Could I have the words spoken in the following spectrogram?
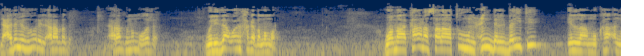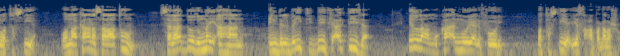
licadami duhuuri icraab dhade icraabka ma muuqdasha walida waa inu xagga dambe maro wamaa kaana salaatuhum cinda albeyti ilaa mukaaan wa tasdiya wamaa kaana salaatuhum salaadoodu may ahaan cinda albeyti beytka agtiisa ilaa mukaaan mooyaane foori wa tasdiya iyo sacaba dhabasho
